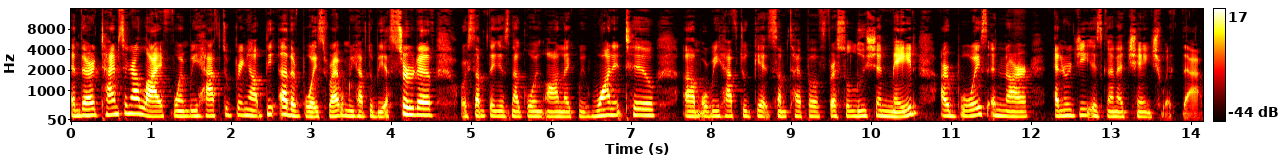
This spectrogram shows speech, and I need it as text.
And there are times in our life when we have to bring out the other voice, right? When we have to be assertive or something is not going on like we want it to, um, or we have to get some type of resolution made. Our voice and our energy is gonna change with that.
